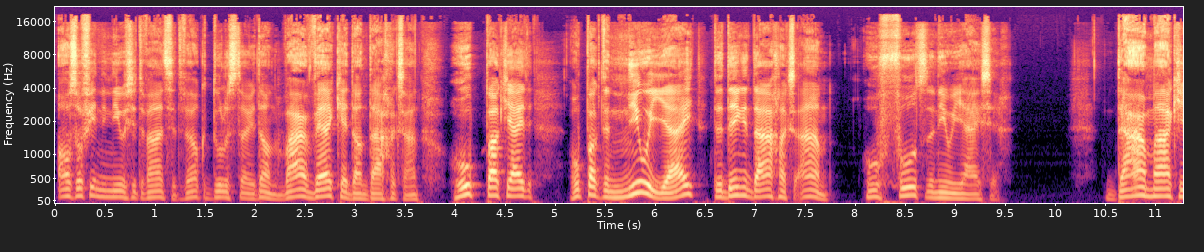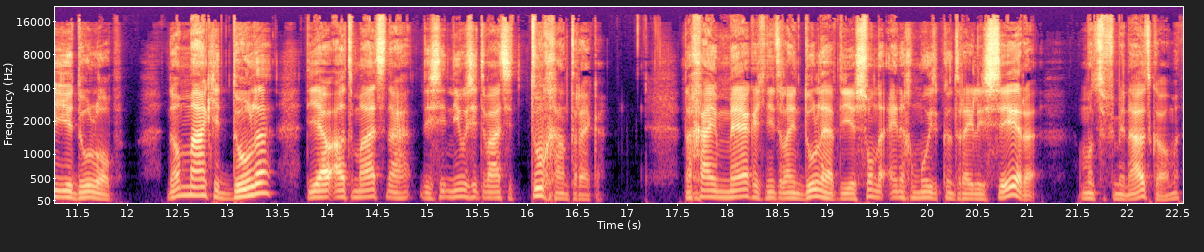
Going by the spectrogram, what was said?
alsof je in die nieuwe situatie zit. Welke doelen stel je dan? Waar werk jij dan dagelijks aan? Hoe pak jij, hoe pakt de nieuwe jij de dingen dagelijks aan? Hoe voelt de nieuwe jij zich? Daar maak je je doel op. Dan maak je doelen die jou automatisch naar die nieuwe situatie toe gaan trekken dan ga je merken dat je niet alleen doelen hebt die je zonder enige moeite kunt realiseren, omdat ze van binnen uitkomen,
